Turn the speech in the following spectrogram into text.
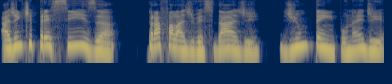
a gente precisa, para falar de diversidade, de um tempo, né? De,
